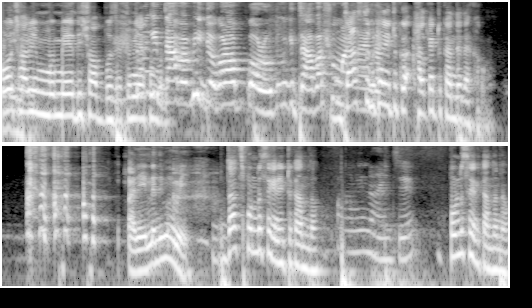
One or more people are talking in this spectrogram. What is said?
ও সবই মেয়েদি সব বুঝে। তুমি তুমি এখন কি যাবা ভিডিও করো অফ করো? তুমি কি যাবা সময় জাস্ট তুমি খালি একটু হালকা একটু কান্দে দেখাও। পানি এনে দিব আমি? জাস্ট পনেরো সেকেন্ড একটু কান্দো। আমি নাই যে। পনেরো সেকেন্ড কান্দ নাও।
